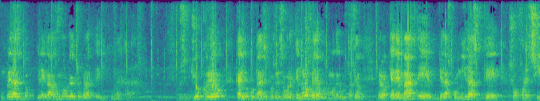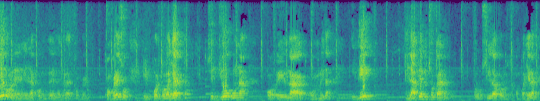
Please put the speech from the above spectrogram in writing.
un pedacito, y le dabas un mordida de chocolate y un mezcalazo. Entonces yo creo que hay oportunidades de explosión de sabores que no lo sabíamos como degustación, pero que además eh, de las comidas que se ofrecieron en, la, el Congreso en Puerto Vallarta, se dio una, una comida de tilapia michoacana, producida por nuestra compañera,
